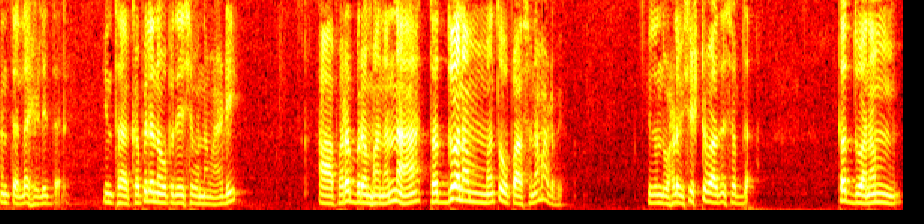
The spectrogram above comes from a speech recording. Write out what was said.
ಅಂತೆಲ್ಲ ಹೇಳಿದ್ದಾರೆ. ಇಂಥ ಕಪಿಲನ ಉಪದೇಶವನ್ನು ಮಾಡಿ, ಆ ಪರಬ್ರಹ್ಮನನ್ನು ತದ್ವನಂ ಅಂತ ಉಪಾಸನ ಮಾಡಬೇಕು. ಇದೊಂದು ಬಹಳ ವಿಶಿಷ್ಟವಾದ ಶಬ್ದ. ತದ್ವನಂ.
